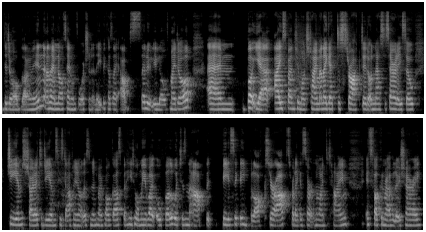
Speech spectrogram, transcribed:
the job that i'm in and i'm not saying unfortunately because i absolutely love my job um but yeah i spend too much time and i get distracted unnecessarily. So james shout out to james he's definitely not listening to my podcast but he told me about opal which is an app that basically blocks your apps for like a certain amount of time. It's fucking revolutionary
